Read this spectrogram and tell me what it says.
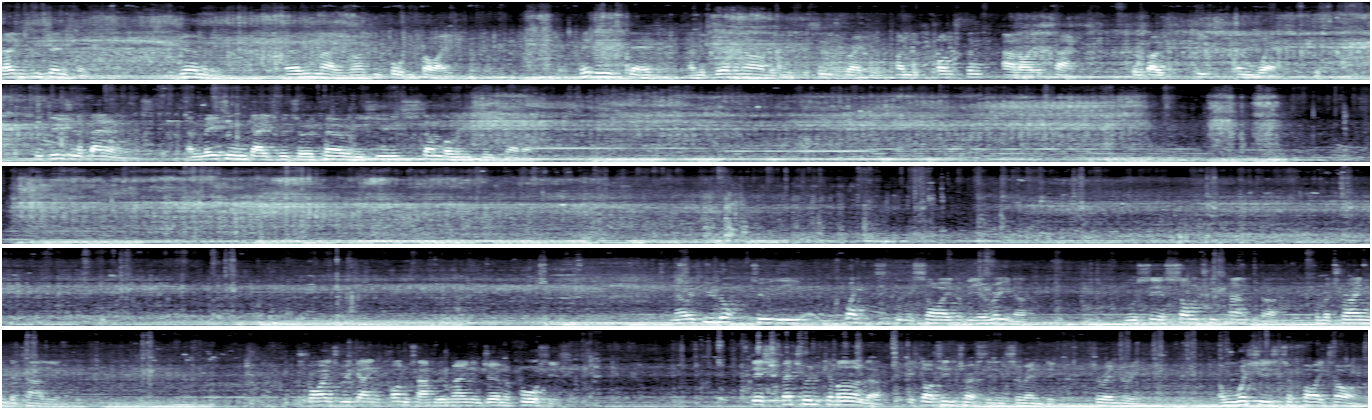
Ladies and gentlemen, Germany, early May 1945. Hitler is dead and the German army is disintegrating under constant Allied attacks from both east and west. Confusion abounds and meeting engagements are occurring as units stumble into each other. Now if you look to the western side of the arena, you will see a solitary panther from a training battalion trying to regain contact with remaining German forces. This veteran commander is not interested in surrendering, surrendering and wishes to fight on.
